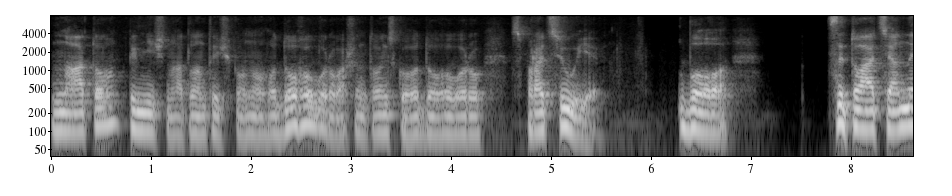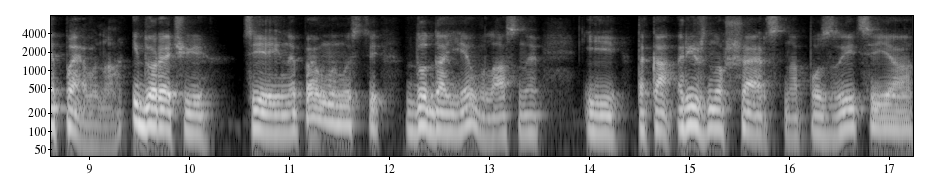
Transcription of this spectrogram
НАТО, Північно-Атлантичного договору, Вашингтонського договору спрацює. Бо ситуація непевна. І, до речі, цієї непевненості додає, власне, і така різношерстна позиція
